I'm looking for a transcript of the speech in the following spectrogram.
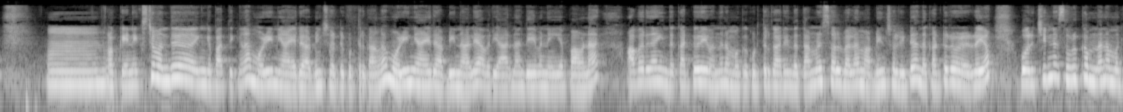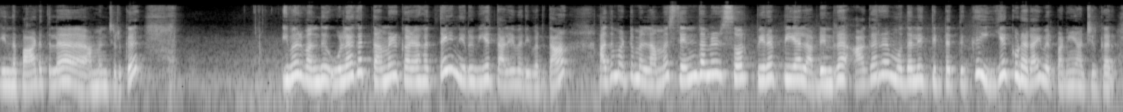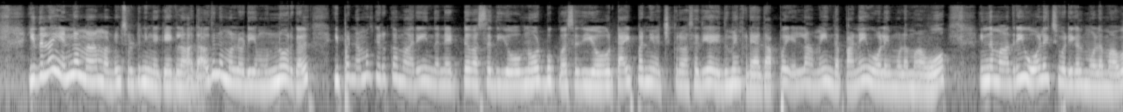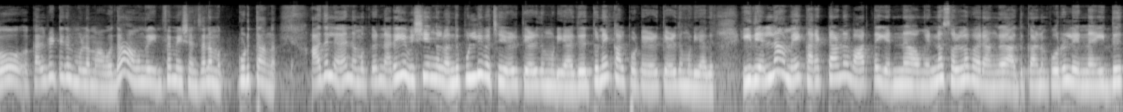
ஓகே நெக்ஸ்ட் வந்து இங்கே பார்த்தீங்கன்னா மொழி ஞாயிறு அப்படின்னு சொல்லிட்டு கொடுத்துருக்காங்க. மொழி ஞாயிறு அப்படின்னாலே அவர் யாருன்னா? தேவன் ஐயப்பாவனார். அவர் தான் இந்த கட்டுரை வந்து நமக்கு கொடுத்துருக்காரு. இந்த தமிழ் சொல்வலம் அப்படின்னு சொல்லிட்டு அந்த கட்டுரைய ஒரு சின்ன சுருக்கம் தான் நமக்கு இந்த பாடத்தில் அமைஞ்சிருக்கு. இவர் வந்து உலக தமிழ் கழகத்தை நிறுவிய தலைவர் இவர் தான் அது மட்டும் இல்லாமல் செந்தமிழ் சொற்பிறப்பியல் அப்படின்ற அகர முதலி திட்டத்துக்கு இயக்குனராக இவர் பணியாற்றிருக்காரு. இதெல்லாம் என்ன மேம் அப்படின்னு சொல்லிட்டு நீங்கள் கேட்கலாம். அதாவது நம்மளுடைய முன்னோர்கள் இப்போ நமக்கு இருக்க மாதிரி இந்த நெட்டு வசதியோ நோட் புக் வசதியோ டைப் பண்ணி வச்சுக்கிற வசதியோ எதுவுமே கிடையாது. அப்போ எல்லாமே இந்த பனை ஓலை மூலமாகவோ இந்த மாதிரி ஓலைச்சுவடிகள் மூலமாகவோ கல்வெட்டுகள் மூலமாகவோ தான் அவங்க இன்ஃபர்மேஷன்ஸை நமக்கு கொடுத்தாங்க. அதில் நமக்கு நிறைய விஷயம் விஷயங்கள் வந்து புள்ளி வச்சு எழுத்து எழுத முடியாது துணைக்கால் போட்டு எழுத்து எழுத முடியாது. இது எல்லாமே கரெக்டான வார்த்தை என்ன அவங்க என்ன சொல்ல வராங்க அதுக்கான பொருள் என்ன இது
